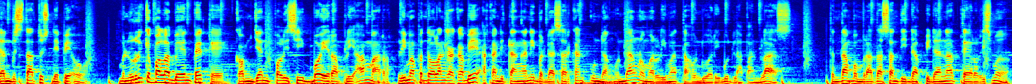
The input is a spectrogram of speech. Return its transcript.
dan berstatus DPO. Menurut Kepala BNPT, Komjen Polisi Boy Rapli Amar, lima pentolan KKB akan ditangani berdasarkan Undang-Undang Nomor 5 Tahun 2018 tentang pemberantasan tindak pidana terorisme.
